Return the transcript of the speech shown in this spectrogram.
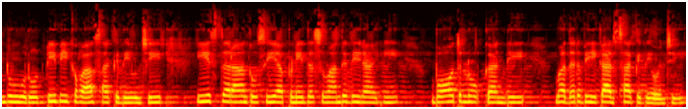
ਨੂੰ ਰੋਟੀ ਵੀ ਖਵਾ ਸਕਦੇ ਹੋ ਜੀ। ਇਸ ਤਰ੍ਹਾਂ ਤੁਸੀਂ ਆਪਣੇ ਦਸਵੰਦ ਦੇ ਰਾਹੀਂ ਬਹੁਤ ਲੋਕਾਂ ਦੀ ਮਦਦ ਵੀ ਕਰ ਸਕਦੇ ਹੋ ਜੀ।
